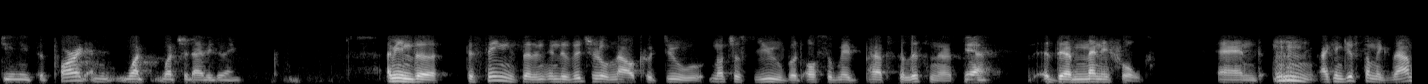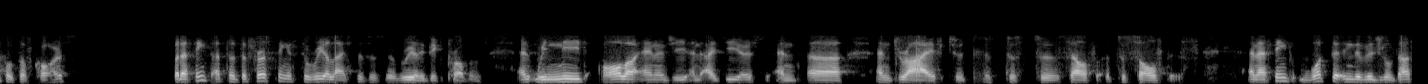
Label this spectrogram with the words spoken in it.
do you need support, and what what should I be doing? I mean the the things that an individual now could do, not just you, but also maybe perhaps the listeners. Yeah, they're manifold, and I can give some examples, of course. But I think that the first thing is to realize this is a really big problem, and we need all our energy and ideas and uh, and drive to to to, to self to solve this. And I think what the individual does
